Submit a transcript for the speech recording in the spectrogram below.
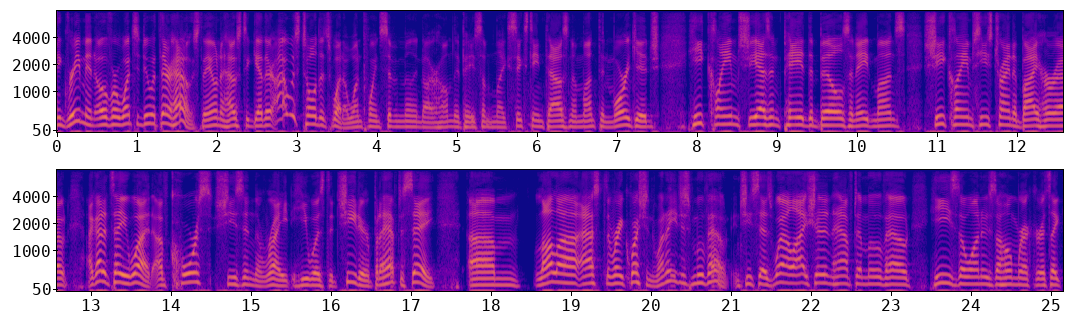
agreement over what to do with their house. They own a house together. I was told it's what a 1.7 million dollar home. They pay something like 16,000 a month in mortgage. He claims she hasn't paid the bills in 8 months. She claims he's trying to buy her out. I got to tell you what, of course she's in the right. He was the cheater, but I have to say um, Lala asked the right question. Why don't you just move out? And she says, Well, I shouldn't have to move out. He's the one who's the home wrecker. It's like,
